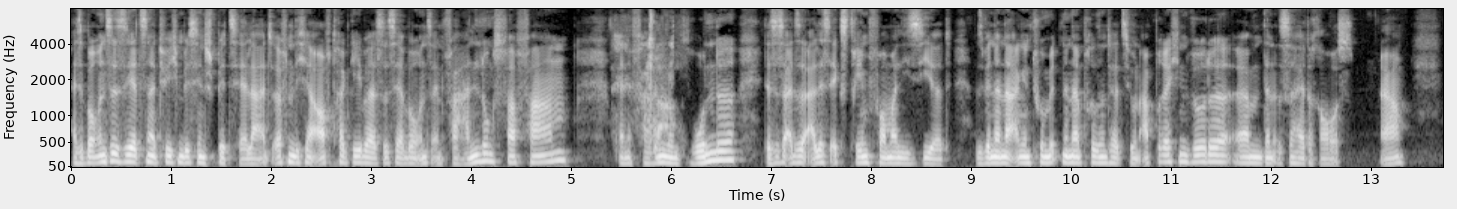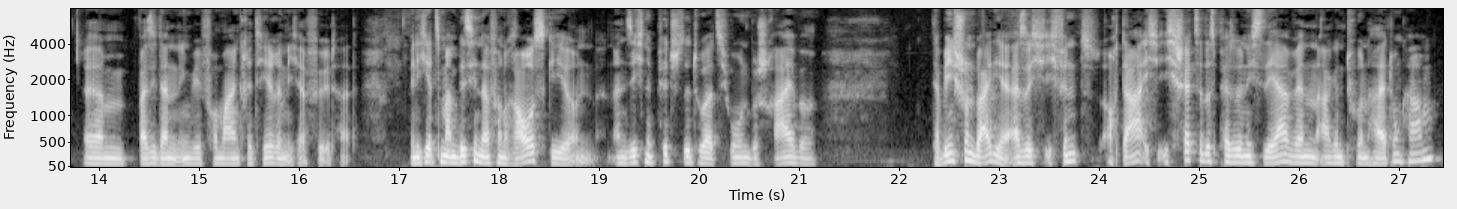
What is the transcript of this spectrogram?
Also bei uns ist es jetzt natürlich ein bisschen spezieller. Als öffentlicher Auftraggeber ist es ja bei uns ein Verhandlungsverfahren, eine Verhandlungsrunde. Das ist also alles extrem formalisiert. Also wenn eine Agentur mitten in der Präsentation abbrechen würde, ähm, dann ist sie halt raus, ja, ähm, weil sie dann irgendwie formalen Kriterien nicht erfüllt hat. Wenn ich jetzt mal ein bisschen davon rausgehe und an sich eine Pitch-Situation beschreibe, da bin ich schon bei dir. Also ich, ich finde auch da, ich, ich schätze das persönlich sehr, wenn Agenturen Haltung haben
